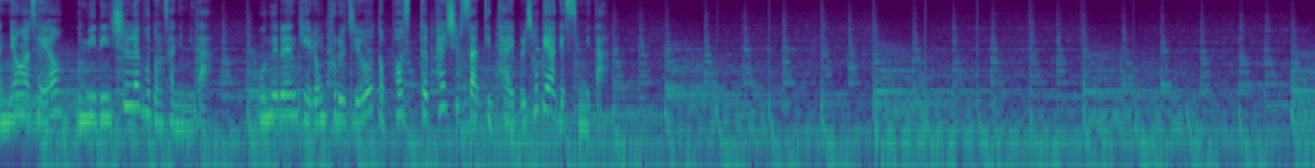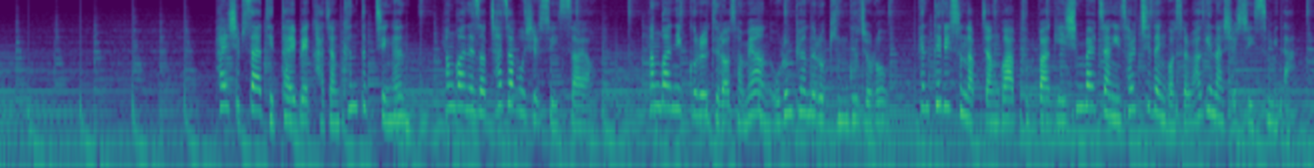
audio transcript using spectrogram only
안녕하세요. 우미린 실내부동산입니다. 오늘은 계룡 푸르지오 더 퍼스트 84 D타입을 소개하겠습니다. (84 D타입의) 가장 큰 특징은 현관에서 찾아보실 수 있어요. 현관 입구를 들어서면 오른편으로 긴 구조로 팬트리 수납장과 붙박이 신발장이 설치된 것을 확인하실 수 있습니다.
